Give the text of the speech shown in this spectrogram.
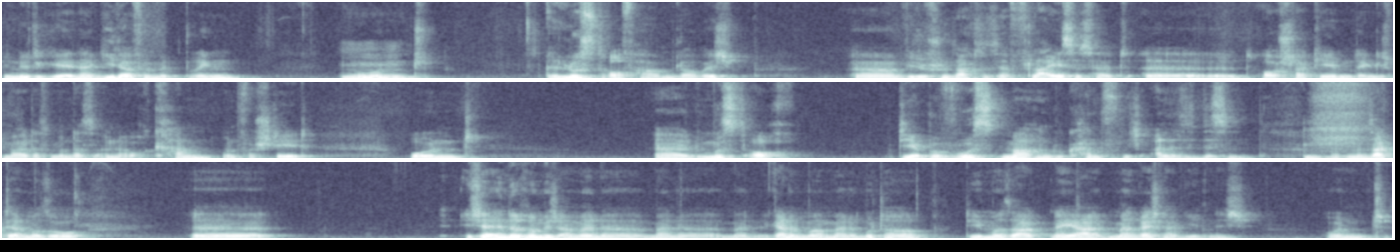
die nötige Energie dafür mitbringen mhm. und Lust drauf haben, glaube ich äh, wie du schon sagtest, der Fleiß ist halt äh, ausschlaggebend, denke ich mal, dass man das dann auch kann und versteht. Und äh, du musst auch dir bewusst machen, du kannst nicht alles wissen. Also man sagt ja immer so, äh, ich erinnere mich an meine, meine, meine, gerne mal meine Mutter, die immer sagt, naja, mein Rechner geht nicht. Und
